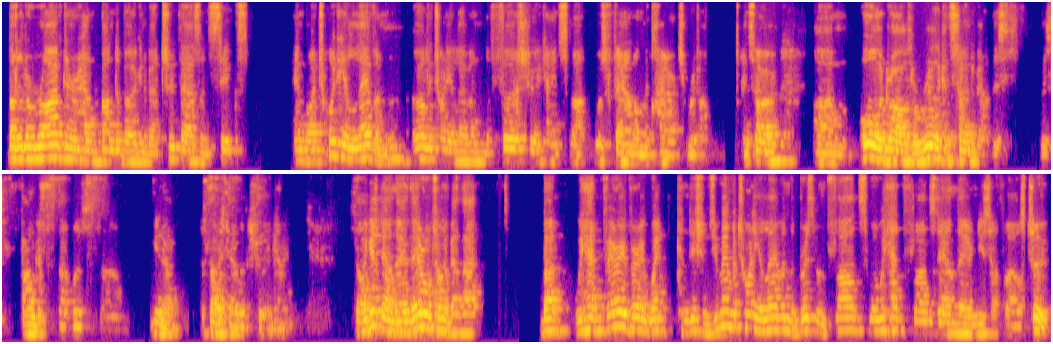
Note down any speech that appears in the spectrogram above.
but it arrived in around Bundaberg in about 2006. And by 2011, early 2011, the first sugarcane smut was found on the Clarence River. And so um, all the growers were really concerned about this, this fungus that was, um, you know, associated with the sugar cane. So I get down there, they're all talking about that. But we had very, very wet conditions. You remember 2011, the Brisbane floods? Well, we had floods down there in New South Wales too.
